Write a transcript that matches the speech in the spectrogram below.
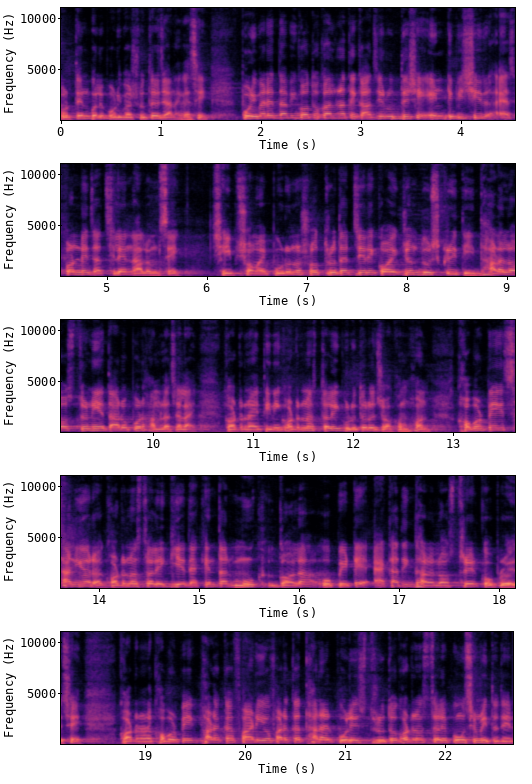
করতেন বলে পরিবার সূত্রে জানা গেছে। পরিবারের দাবি, গতকাল রাতে কাজের উদ্দেশ্যে এনটিপিসির অ্যাসপন্ডে যাচ্ছিলেন আলম শেখ। সেই সময় পুরনো শত্রুতার জেরে কয়েকজন দুষ্কৃতী ধারালো অস্ত্র নিয়ে তার উপর হামলা চালায়। ঘটনায় তিনি ঘটনাস্থলে গুরুতর জখম হন। খবর পেয়ে স্থানীয়রা ঘটনাস্থলে গিয়ে দেখেন তার মুখ, গলা ও পেটে একাধিক ধারালো অস্ত্রের কোপ রয়েছে। ঘটনার খবর পেয়ে ফারাক্কা ফাঁড়ি ও ফারাক্কা থানার পুলিশ দ্রুত ঘটনাস্থলে পৌঁছে মৃতদের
